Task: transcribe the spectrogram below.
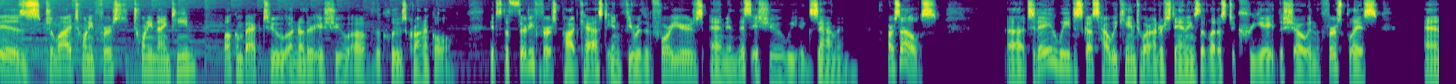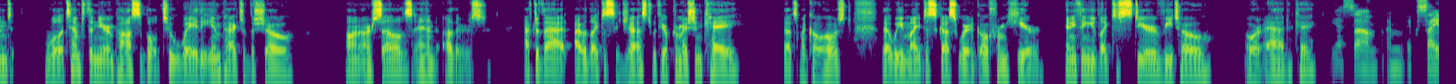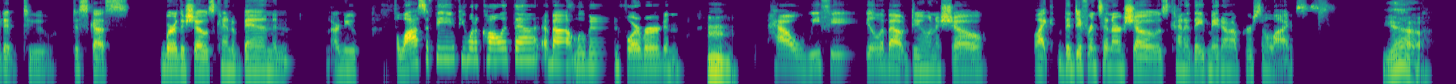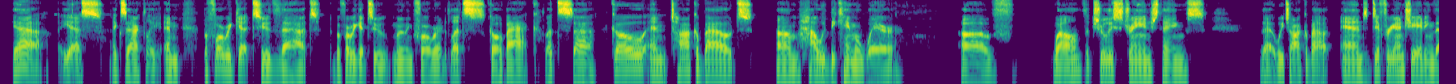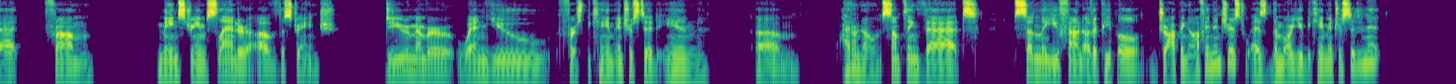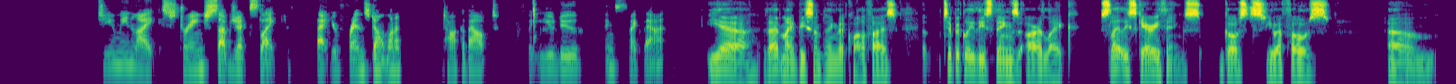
It is July 21st, 2019. Welcome back to another issue of the Clues Chronicle. It's the 31st podcast in fewer than four years, and in this issue, we examine ourselves. Uh, today, we discuss how we came to our understandings that led us to create the show in the first place, and we'll attempt the near impossible to weigh the impact of the show on ourselves and others. After that, I would like to suggest, with your permission, Kay, that's my co host, that we might discuss where to go from here. Anything you'd like to steer, veto, or add, Kay? Yes, um, I'm excited to discuss where the show's kind of been and our new philosophy, if you want to call it that, about moving forward and Mm. how we feel about doing a show, like the difference in our shows, kind of they've made on our personal lives. Yeah. Yeah. Yes, exactly. And before we get to that, before we get to moving forward, let's go back. Let's uh, go and talk about um, how we became aware of, well, the truly strange things that we talk about and differentiating that from mainstream slander of the strange. Do you remember when you first became interested in um, I don't know, something that suddenly you found other people dropping off in interest as the more you became interested in it? Do you mean like strange subjects like that your friends don't want to talk about, but you do? Things like that. Yeah, that might be something that qualifies. Typically, these things are like slightly scary things ghosts, UFOs, um,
